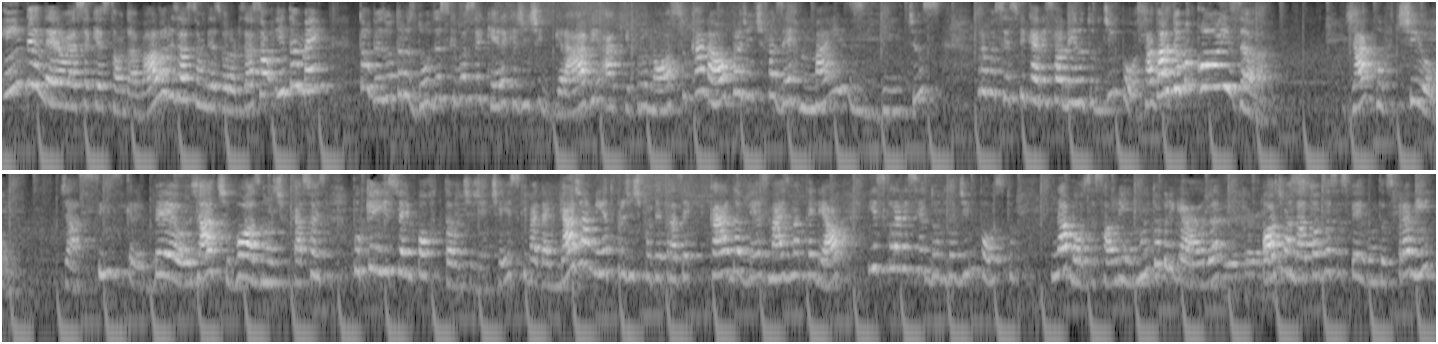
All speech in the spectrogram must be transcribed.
entenderam essa questão da valorização e desvalorização e também talvez outras dúvidas que você queira que a gente grave aqui pro nosso canal pra gente fazer mais vídeos pra vocês ficarem sabendo tudo de imposto. Agora tem uma coisa. Já curtiu? Já se inscreveu? Já ativou as notificações? Porque isso é importante, gente. É isso que vai dar engajamento pra gente poder trazer cada vez mais material e esclarecer dúvida de imposto na Bolsa. Saulinho, muito obrigada. Pode mandar todas essas perguntas pra mim.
